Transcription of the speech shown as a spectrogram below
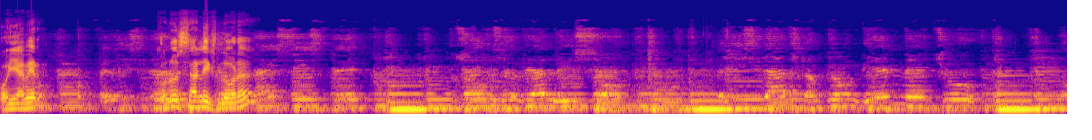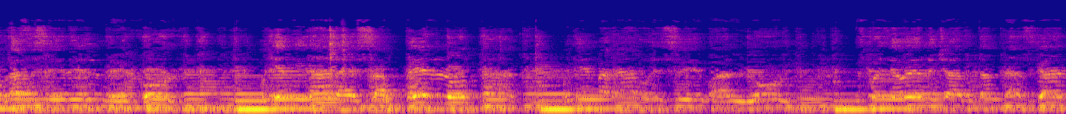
Oye, a ver, ¿conoces a Alex Lora? Felicidades, campeón, bien hecho. Lograste ser el mejor. Oye, tirada esa pelota. Oye, bajado ese balón. Después de haberle echado tantas ganas,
